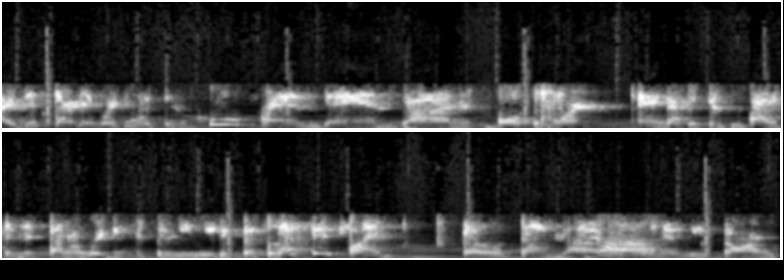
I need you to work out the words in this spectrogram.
I just started working with some cool friends in um, Baltimore and got to spend some time with them this summer working on some new music stuff. So that's been fun. So some uh, you know new songs.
